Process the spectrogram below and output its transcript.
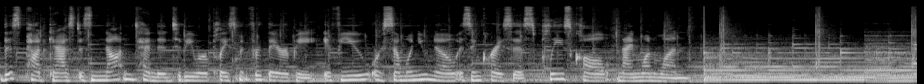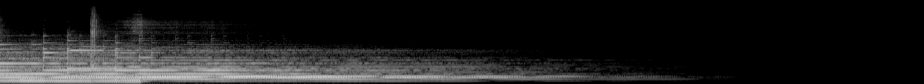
This podcast is not intended to be a replacement for therapy. If you or someone you know is in crisis, please call 911.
